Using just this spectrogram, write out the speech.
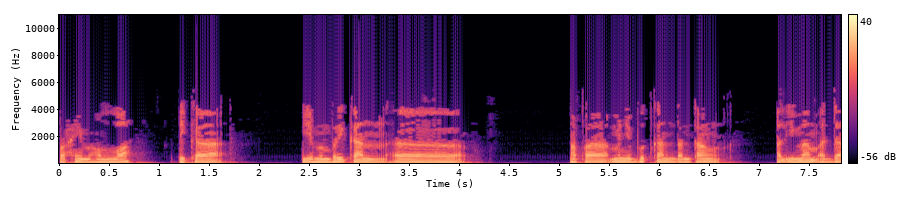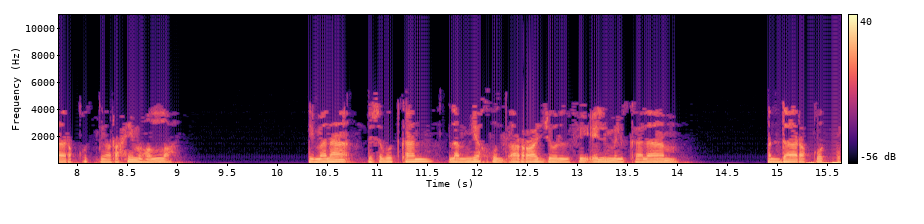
rahimahullah ketika ia memberikan uh, apa menyebutkan tentang Al-Imam Ad-Darqutni rahimahullah di mana disebutkan lam yakhud ar-rajul fi ilmi al-kalam Ad-Darqutni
